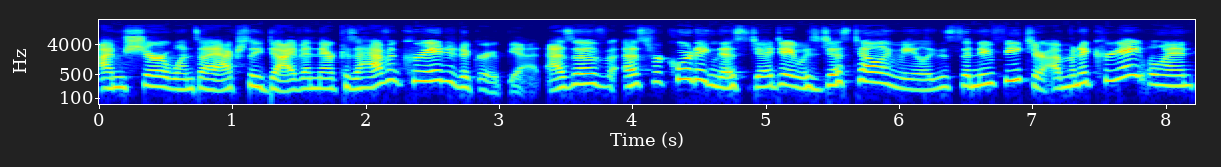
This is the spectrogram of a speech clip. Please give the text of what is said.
I'm sure once I actually dive in there, because I haven't created a group yet. As of us recording this, JJ was just telling me, like, this is a new feature. I'm going to create one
